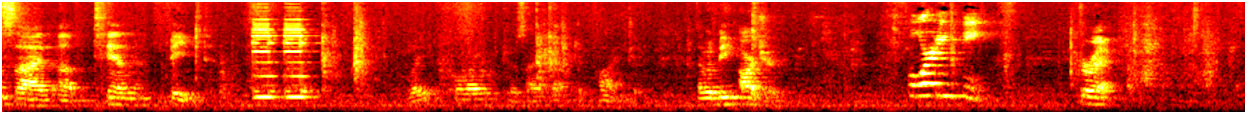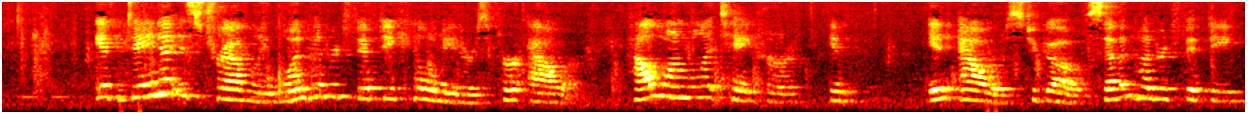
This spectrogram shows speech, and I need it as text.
side of 10 feet. Wait for it, because I have to find it. That would be Archer. 40 feet. Correct. If Dana is traveling 150 kilometers per hour, how long will it take her in, in hours to go 750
